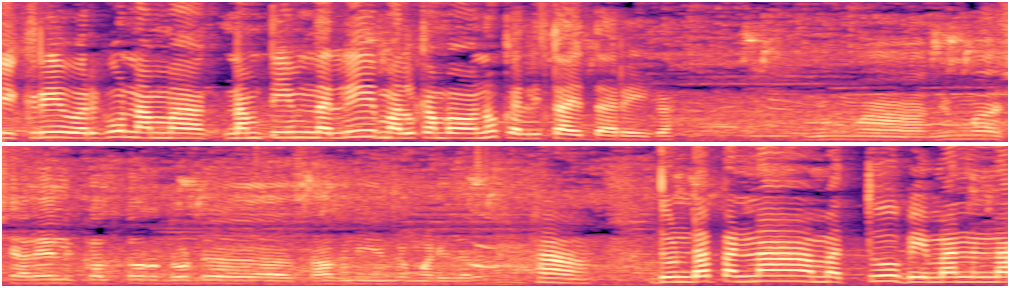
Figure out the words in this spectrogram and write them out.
ಡಿಗ್ರಿವರೆಗೂ ನಮ್ಮ ನಮ್ಮ ಟೀಮ್ನಲ್ಲಿ ಮಲ್ಕಂಬವನ್ನು ಕಲಿತಾ ಇದ್ದಾರೆ ಈಗ. ನಿಮ್ಮ ನಿಮ್ಮ ಶಾಲೆಯಲ್ಲಿ ಕಲ್ತವ್ರು ದೊಡ್ಡ ಸಾಧನೆ ಏನಾರ ಮಾಡಿದ್ದಾರೆ ಹಾಂ ದುಂಡಪ್ಪಣ್ಣ ಮತ್ತು ಭೀಮನನ್ನ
